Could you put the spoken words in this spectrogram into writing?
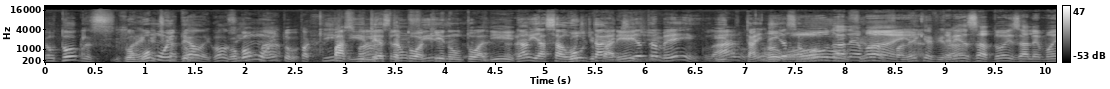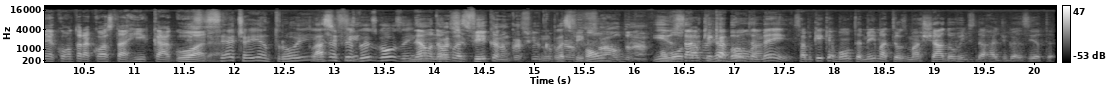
É o Douglas. jogou muito. cadela, igualzinho. jogou Pá, muito. toquinho, Passe de letra, tô aqui, física. não tô ali. Não, e a Gol saúde de tá parede. em dia também. Claro. E tá em Gol. dia, Gol. saúde. Gol da Alemanha. falei que ia virar. 3x2 Alemanha contra a Costa Rica agora. Esse sete aí entrou e já Classifica. fez dois gols, hein? Não, não classifica, classifica. não classifica, Não não classifica. Saldo, né? E Vamos sabe voltar o que, pro que é bom né? também? Sabe o que, que é bom também, Matheus Machado, ouvintes da Rádio Gazeta?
